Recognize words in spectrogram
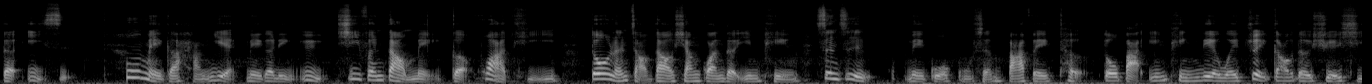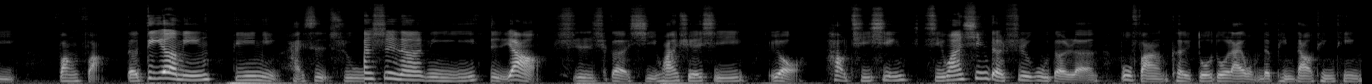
的意思。乎每个行业、每个领域，细分到每个话题。都能找到相关的音频，甚至美国股神巴菲特都把音频列为最高的学习方法的第二名，第一名还是书。但是呢，你只要是个喜欢学习、有好奇心、喜欢新的事物的人，不妨可以多多来我们的频道听听。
